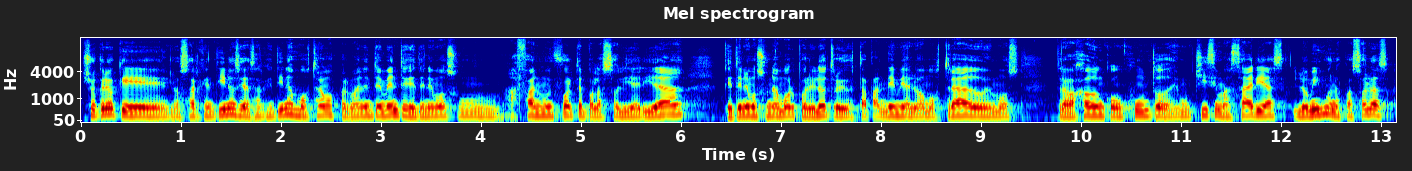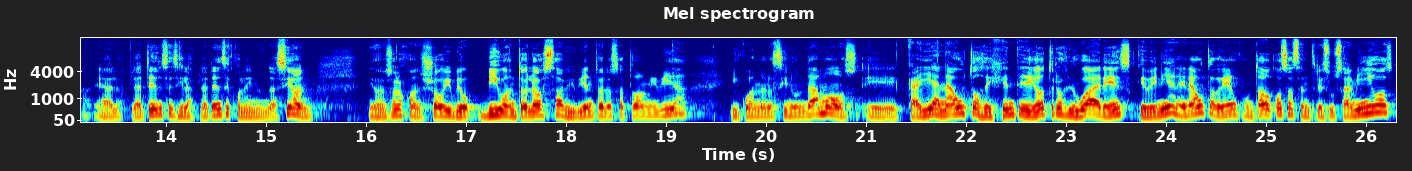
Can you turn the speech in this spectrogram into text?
Yo creo que los argentinos y las argentinas mostramos permanentemente que tenemos un afán muy fuerte por la solidaridad, que tenemos un amor por el otro, y esta pandemia lo ha mostrado, hemos trabajado en conjunto desde muchísimas áreas. Lo mismo nos pasó a los, platenses y las platenses con la inundación. Digo, nosotros cuando yo vivo, vivo en Tolosa, viví en Tolosa toda mi vida, y cuando nos inundamos eh, caían autos de gente de otros lugares que venían en auto, habían juntado cosas entre sus amigos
